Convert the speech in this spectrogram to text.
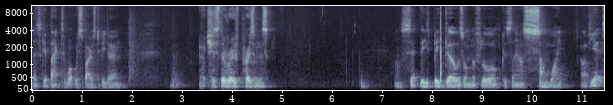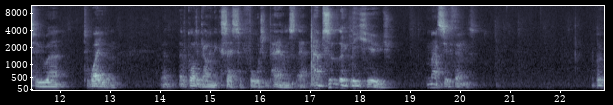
let's get back to what we're supposed to be doing, which is the roof prisms. I'll set these big girls on the floor because they are some weight. I've yet to, uh, to weigh them. They've got to go in excess of 40 pounds. They're absolutely huge. Massive things. But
